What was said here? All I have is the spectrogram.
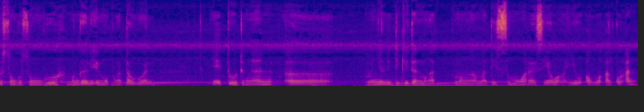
bersungguh-sungguh menggali ilmu pengetahuan yaitu dengan uh, menyelidiki dan mengamati semua rahasia wahyu Allah Al-Qur'an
